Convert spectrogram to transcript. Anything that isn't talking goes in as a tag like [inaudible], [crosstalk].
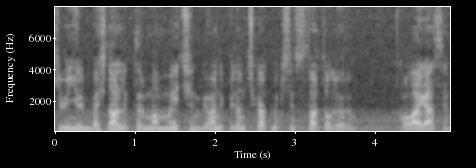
2025 darlık tırmanma için güvenlik planı çıkartmak için start alıyorum. Kolay gelsin.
